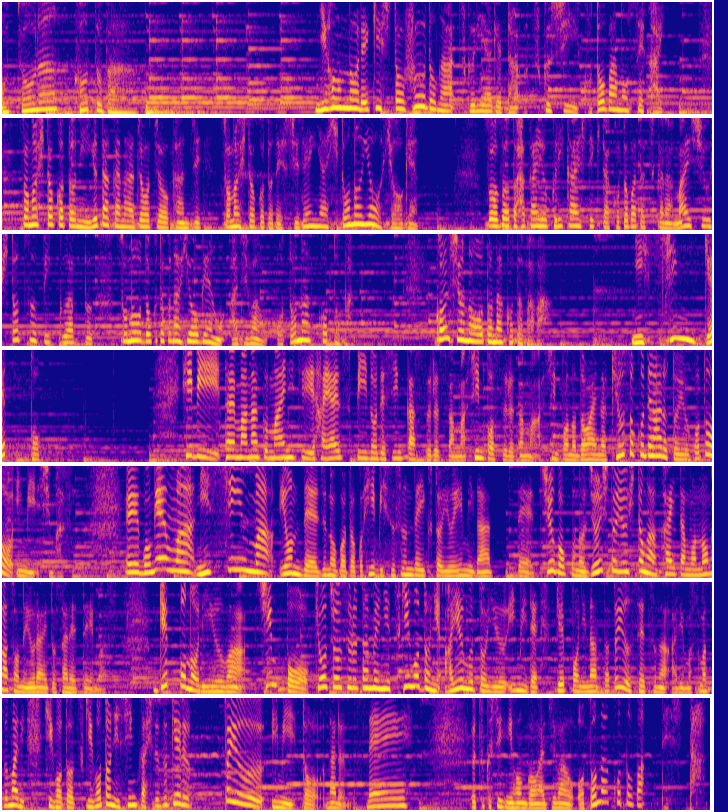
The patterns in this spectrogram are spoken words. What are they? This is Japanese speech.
大人言葉。日本の歴史と風土が作り上げた美しい言葉の世界。その一言に豊かな情緒を感じその一言で自然や人の世を表現。創造と破壊を繰り返してきた言葉たちから毎週一つピックアップ。その独特な表現を味わう大人言葉。今週の大人言葉は日進月歩。日々絶え間なく毎日速いスピードで進化する様進歩する様進歩の度合いが急速であるということを意味します、えー語源は日進は読んで字のごとく日々進んでいくという意味があって中国の荀子という人が書いたものがその由来とされています。月歩の理由は進歩を強調するために月ごとに歩むという意味で月歩になったという説があります、まあ、つまり日ごと月ごとに進化し続けるという意味となるんですね。美しい日本語を味わう大人言葉でした。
